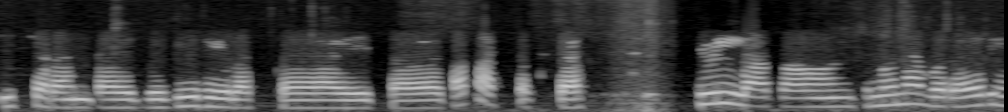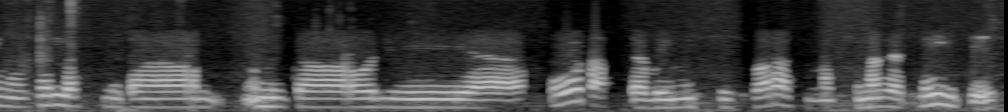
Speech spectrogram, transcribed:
sisserändajaid või piiriületajaid tabatakse. küll aga on see mõnevõrra erinev sellest, mida, mida oli oodata või mis siis varasemalt siin aset leidis.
